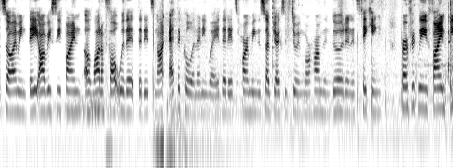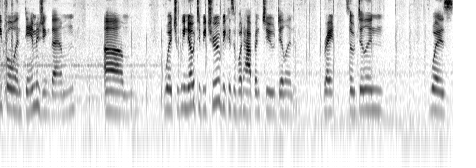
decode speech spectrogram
so I mean, they obviously find a lot of fault with it. That it's not ethical in any way. That it's harming the subjects. It's doing more harm than good, and it's taking perfectly fine people and damaging them. Um, which we know to be true because of what happened to Dylan, right? So Dylan was,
